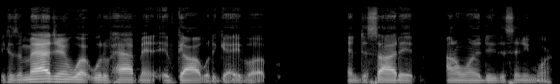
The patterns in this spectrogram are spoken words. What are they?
Because imagine what would have happened if God would have gave up and decided I don't want to do this anymore.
